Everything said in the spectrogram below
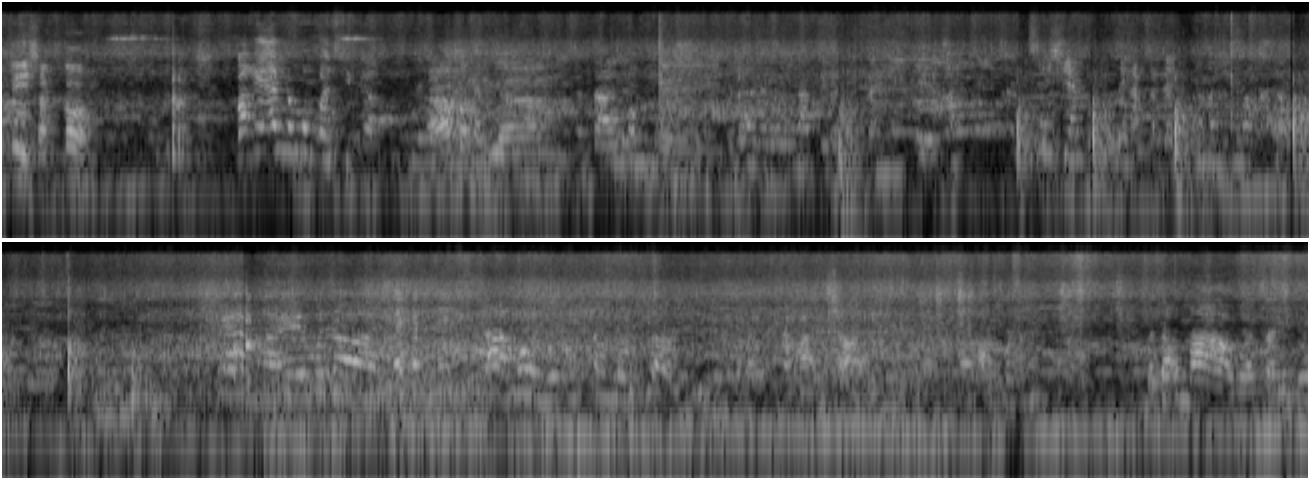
150, sakto. Paki ano mo ba siya? Ah, pasigang. Okay. Wala na rin natin ang kanyang pera. Kasi siyempre, pinakadali naman yung mga sa Kaya nga, eh, wala. Eh, kasi tamo, lutang daw siya. Hindi naman. Ako pa Ba't ako maawa sa iyo?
